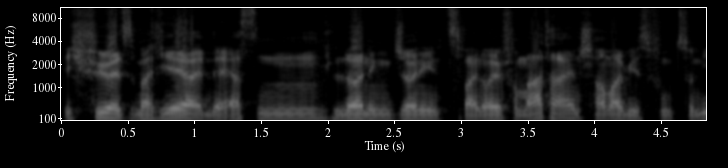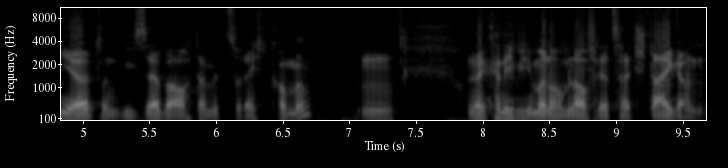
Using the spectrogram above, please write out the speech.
ich führe jetzt mal hier in der ersten Learning Journey 2 neue Formate ein, schau mal, wie es funktioniert und wie ich selber auch damit zurechtkomme.“ Hm, und dann kann ich mich immer noch im Laufe der Zeit steigern.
